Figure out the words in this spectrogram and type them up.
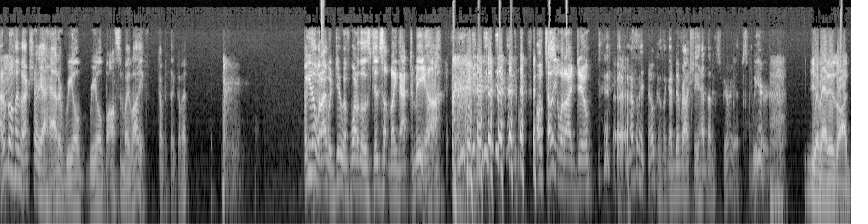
I don't know if I've actually had a real real boss in my life. Come to think of it. But you know what I would do if one of those did something like that to me, huh? I'll tell you what I'd do. Not that I know, because like I've never actually had that experience. Weird. Yeah, that is odd.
